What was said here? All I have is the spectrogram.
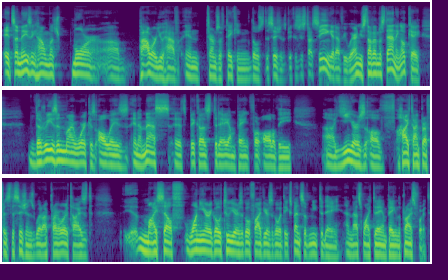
it's amazing how much more uh, power you have in terms of taking those decisions because you start seeing it everywhere and you start understanding okay, the reason my work is always in a mess is because today I'm paying for all of the uh, years of high time preference decisions where I prioritized myself one year ago, two years ago, five years ago at the expense of me today. And that's why today I'm paying the price for it.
